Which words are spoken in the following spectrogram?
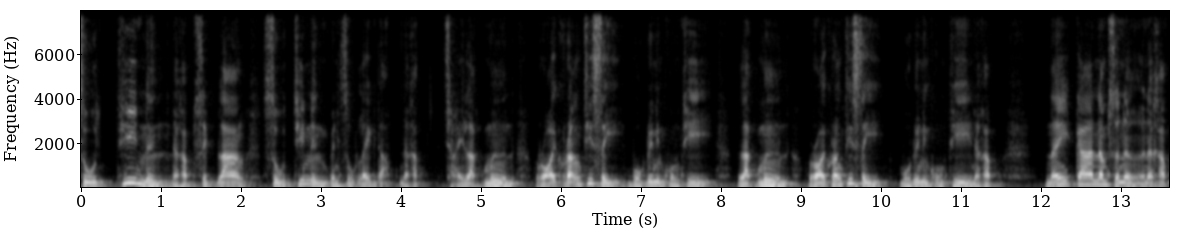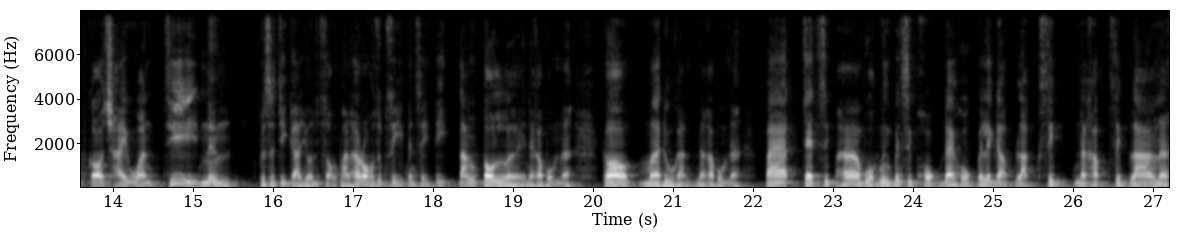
สูตรที่1นะครับ10 ล่าง สูตรที่ 1 เป็นสูตรเลขดับนะครับใช้หลักหมื่นร้อยครั้งทีสี่4 บวกด้วย 1 คงที่ หลักหมื่นร้อยครั้งทีสี่ 4 บวกด้วย 1 คงที่นะครับในการนำเสนอนะครับก็ใช้วันที่ 1 พฤศจิกายน 2564 เป็นสถิติตั้งต้นเลยนะครับผมนะ ก็มาดูกันนะครับผมนะ 8 75บวก 1 เป็น 16 ได้ 6 เป็นเลขดับหลัก 10 นะครับ 10 ล่างนะ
